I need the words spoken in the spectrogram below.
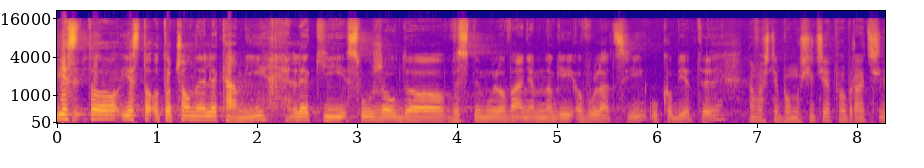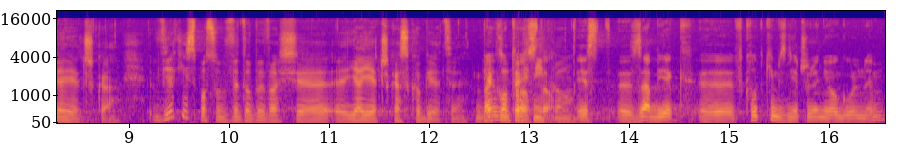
Jest to, jest to otoczone lekami. Leki służą do wystymulowania mnogiej owulacji u kobiety. No właśnie, bo musicie pobrać jajeczka. W jaki sposób wydobywa się e, jajeczka z kobiety? Jaką techniką? Jest e, zabieg e, w krótkim znieczuleniu ogólnym.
